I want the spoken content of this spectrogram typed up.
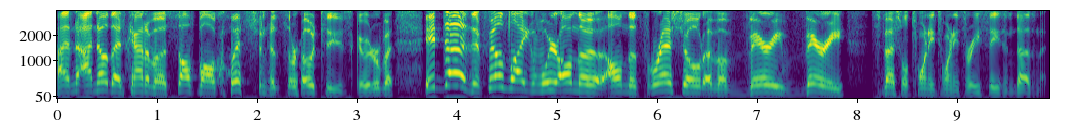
I, I, know that's kind of a softball question to throw to you, Scooter, but it does. It feels like we're on the on the threshold of a very, very special 2023 season, doesn't it?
